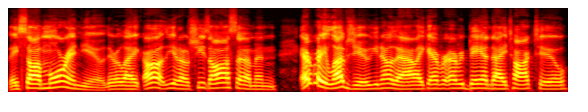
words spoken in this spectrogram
They saw more in you. They're like oh you know she's awesome and everybody loves you you know that like every every band i talk to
